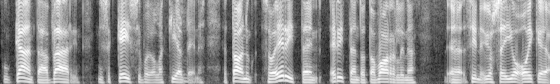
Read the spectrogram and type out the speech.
kun kääntää väärin, niin se keissi voi olla kielteinen. Ja tämä on, niin se on erittäin, erittäin tota vaarallinen, sinne, jos ei ole oikea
